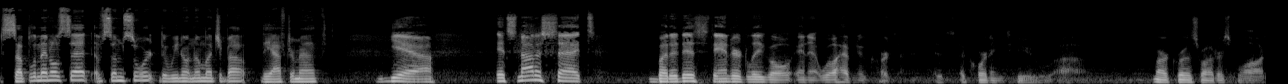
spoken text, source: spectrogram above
supplemental set of some sort that we don't know much about the aftermath. Yeah, it's not a set, but it is standard legal, and it will have new cards in it, is according to uh, Mark Rosewater's blog.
